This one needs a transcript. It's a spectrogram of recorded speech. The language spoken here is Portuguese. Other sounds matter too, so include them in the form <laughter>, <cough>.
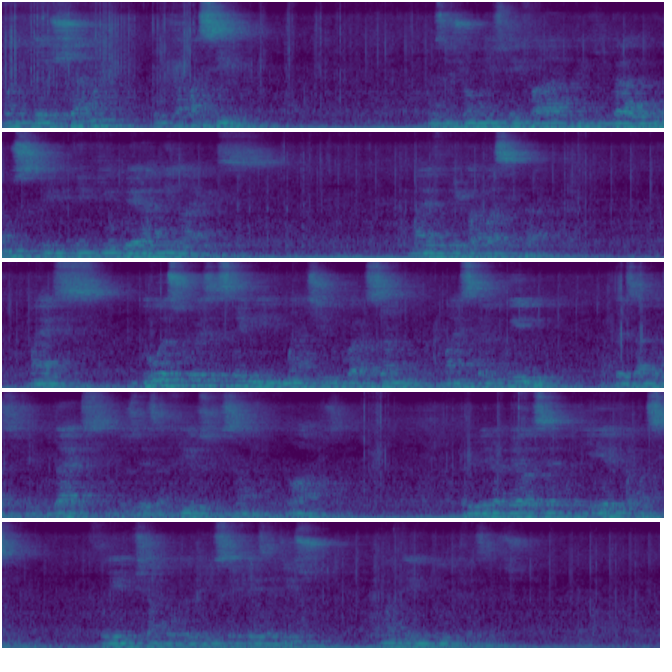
quando Deus chama, Ele capacita. Mas ultimamente tem falado que para alguns Ele tem que operar milagres, mais do que capacitar. Mas duas coisas têm me mantido o coração mais tranquilo, apesar das dificuldades e dos desafios que são enormes. A primeira delas é porque Ele capacita. Foi Ele que chamou, eu tenho certeza disso, não tenho dúvidas disso.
